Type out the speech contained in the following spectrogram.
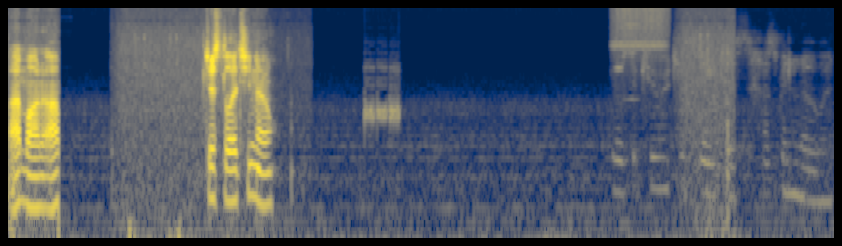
I'm on. I'm. Just to let you know. Your security status has been lowered.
